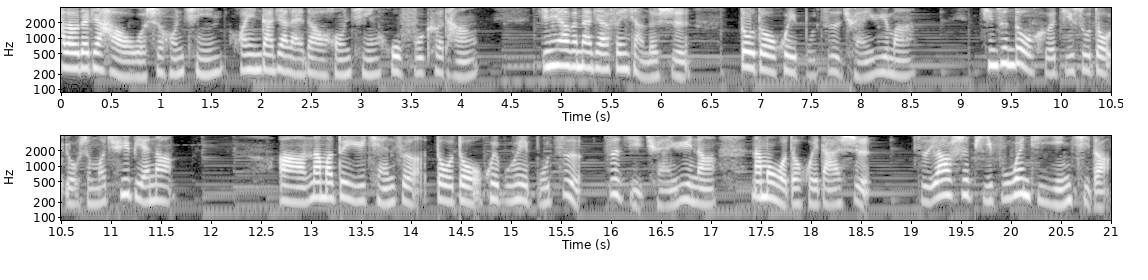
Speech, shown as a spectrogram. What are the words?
Hello，大家好，我是红琴，欢迎大家来到红琴护肤课堂。今天要跟大家分享的是，痘痘会不治痊愈吗？青春痘和激素痘有什么区别呢？啊，那么对于前者，痘痘会不会不治自己痊愈呢？那么我的回答是，只要是皮肤问题引起的，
